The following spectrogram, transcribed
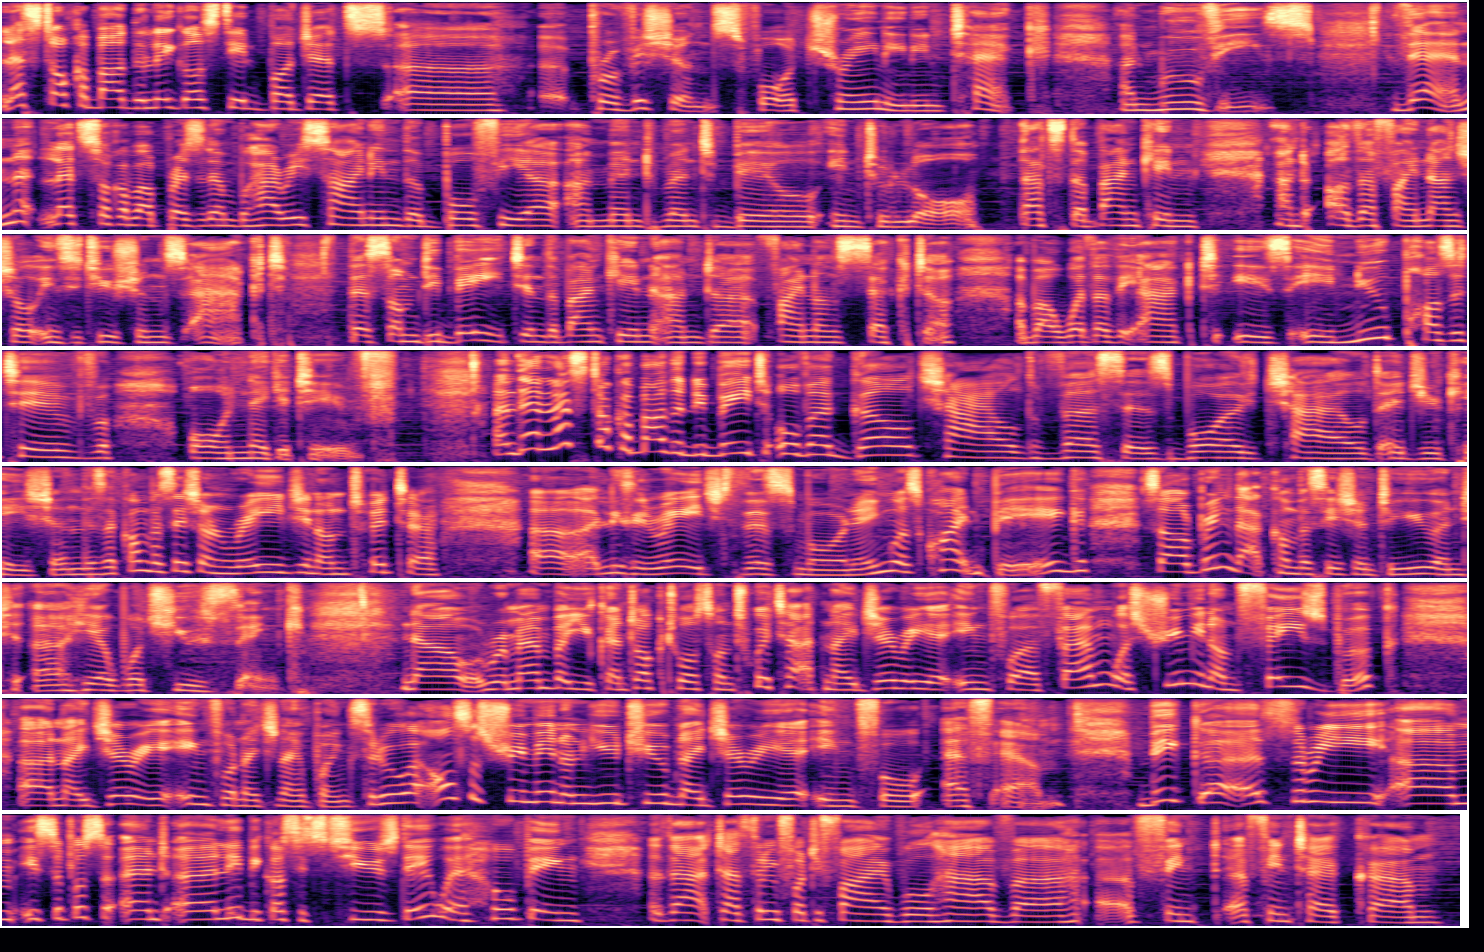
Let's talk about the Lagos State budget's uh, provisions for training in tech and movies. Then let's talk about President Buhari signing the Bofia Amendment Bill into law. That's the Banking and Other Financial Institutions Act. There's some debate in the banking and uh, finance sector about whether the act is a new positive or negative. And then let's talk about the debate over girl child versus boy child education. There's a conversation raging on Twitter, uh, at least it raged this morning, it was quite big. So I'll bring that conversation to you and uh, hear what you think. Now, remember, you can talk to us on Twitter at Nigeria Info FM. We're streaming on Facebook, uh, Nigeria Info 99.3. We're also streaming on YouTube, Nigeria Info FM. Big uh, three um, is supposed to end early because it's Tuesday. We're hoping that at 3.45 we'll have uh, a, fin- a fintech... Um,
